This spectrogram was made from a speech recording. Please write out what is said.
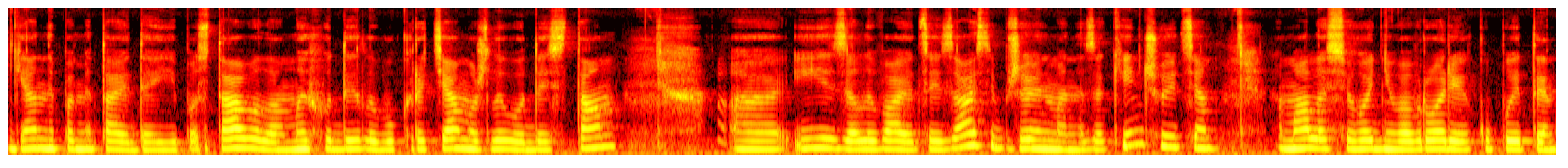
я не пам'ятаю, де її поставила. Ми ходили в укриття, можливо, десь там. Е, І заливаю цей засіб, вже він в мене закінчується. Мала сьогодні в Аврорі купити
